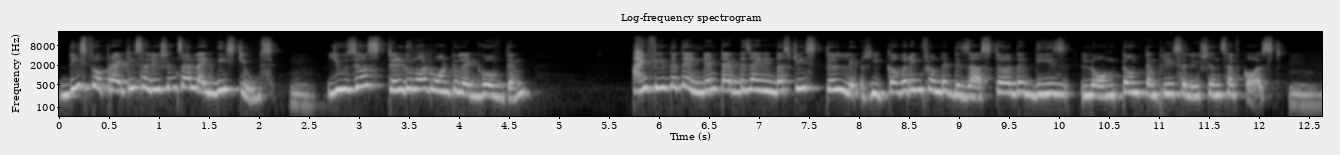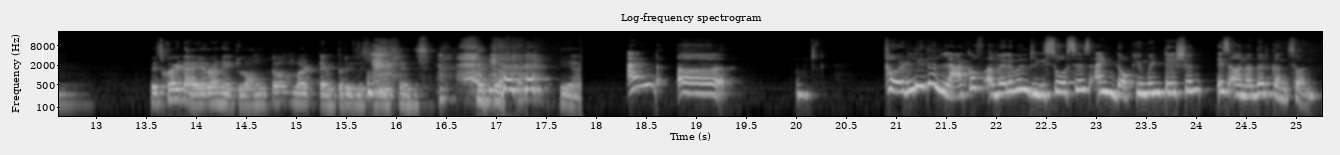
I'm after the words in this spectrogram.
These proprietary solutions are like these tubes. Users still do not want to let go of them. I feel that the Indian type design industry is still recovering from the disaster that these long term temporary solutions have caused. It's quite ironic, long term but temporary solutions. yeah. And uh, thirdly, the lack of available resources and documentation is another concern.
